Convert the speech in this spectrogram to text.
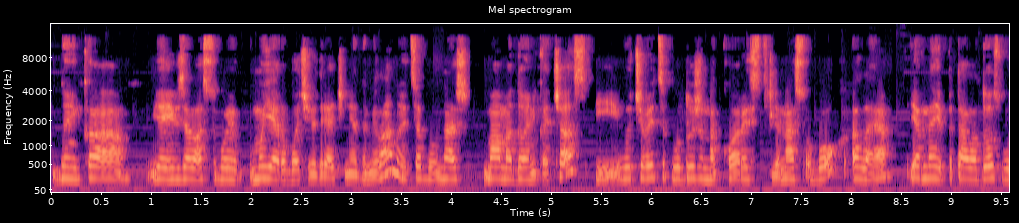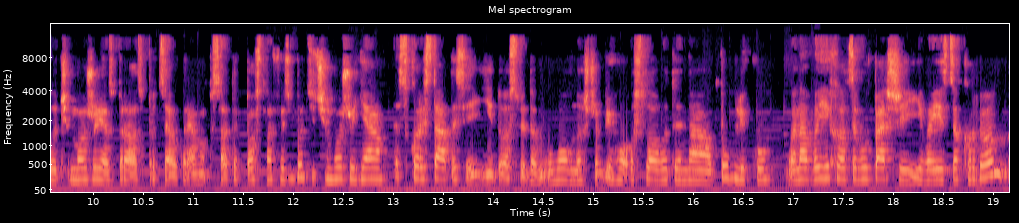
донька. Я її взяла з собою моє робоче відрядження до Мілану, і це був наш мама-донька час. І вочевидь, це було дуже на користь для нас обох. Але я в неї питала дозволу, чи можу я збиралась про це окремо писати пост на Фейсбуці, чи можу я скористатися її досвідом, умовно, щоб його ословити на публіку. Вона виїхала. Це був перший її виїзд за кордон,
